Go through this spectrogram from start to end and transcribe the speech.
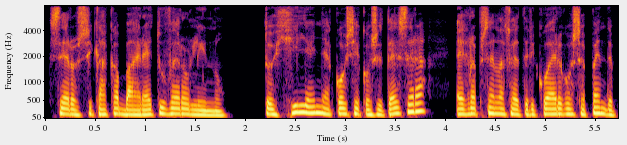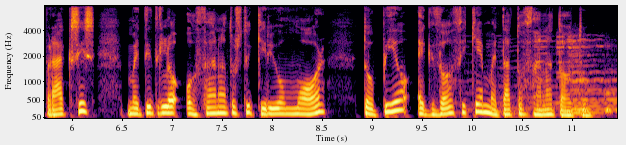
σε ρωσικά καμπαρέ του Βερολίνου. Το 1924 έγραψε ένα θεατρικό έργο σε πέντε πράξεις με τίτλο «Ο θάνατος του κυρίου Μόρ», το οποίο εκδόθηκε μετά το θάνατό του.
